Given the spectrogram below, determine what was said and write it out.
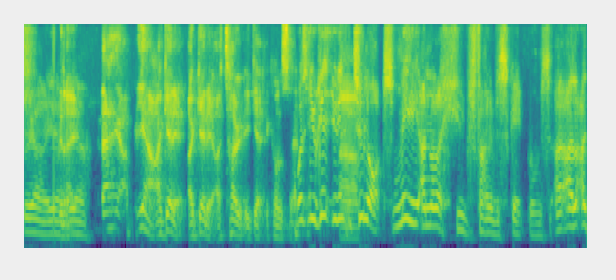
yeah, yeah, you know, yeah. that- yeah, I get it. I get it. I totally get the concept. Well, you get you get Um, two lots. Me, I'm not a huge fan of escape rooms. I I, I,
